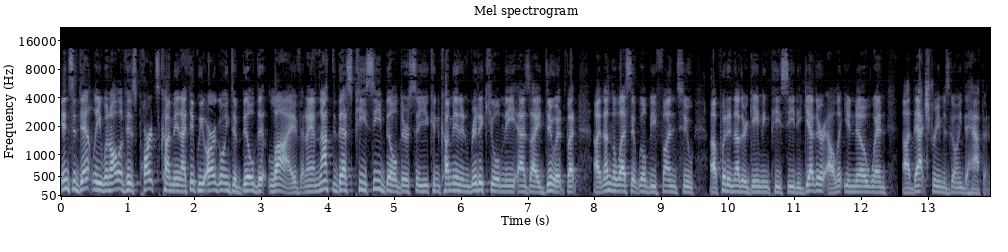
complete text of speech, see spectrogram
Incidentally, when all of his parts come in, I think we are going to build it live. And I am not the best PC builder, so you can come in and ridicule me as I do it. But nonetheless, it will be fun to put another gaming PC together. I'll let you know when uh, that stream is going to happen.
